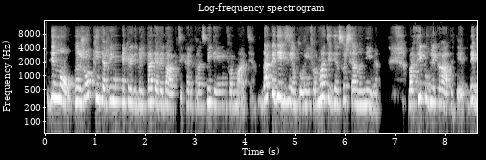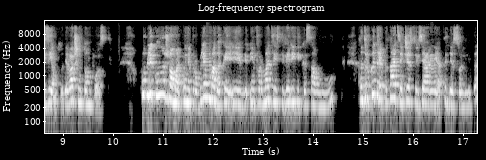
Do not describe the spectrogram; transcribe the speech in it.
din nou, în joc intervine credibilitatea redacției care transmite informația. Dacă, de exemplu, o informație din surse anonime va fi publicată, de, de exemplu, de Washington Post, publicul nu își va mai pune problema dacă informația este veridică sau nu, întrucât reputația acestui ziar e atât de solidă,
